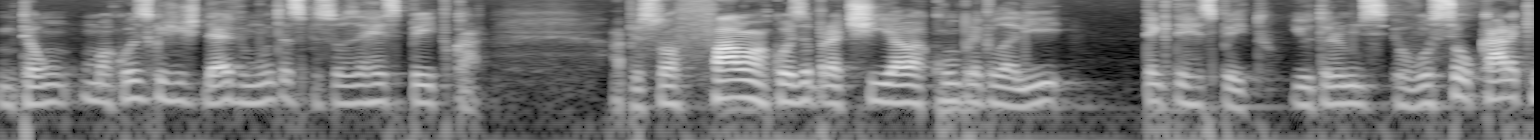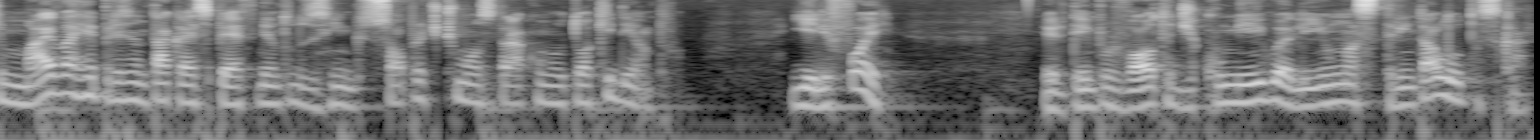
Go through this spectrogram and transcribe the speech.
Então, uma coisa que a gente deve muitas pessoas é respeito, cara. A pessoa fala uma coisa pra ti e ela cumpre aquilo ali, tem que ter respeito. E o Taylor me disse, eu vou ser o cara que mais vai representar a SPF dentro dos rings, só pra te mostrar como eu tô aqui dentro. E ele foi. Ele tem por volta de comigo ali umas 30 lutas, cara.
